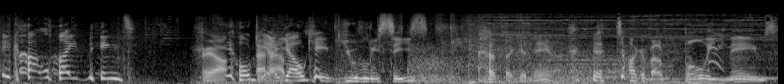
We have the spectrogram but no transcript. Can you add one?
he got lightninged. Yeah, Okay, um, yeah, okay, Ulysses. That's a good name. Talk about bully names.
